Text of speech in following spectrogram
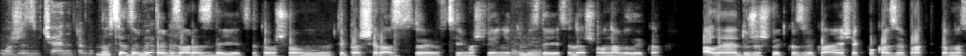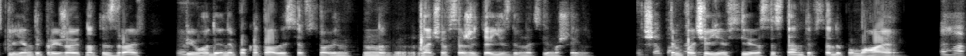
Може, звичайно, треба Ну, це тобі так зараз здається, тому що ти перший раз е, в цій машині, тобі Мгм. здається, да, що вона велика. Але дуже швидко звикаєш, як показує практика, в нас клієнти приїжджають на тест-драйв, Мгм. півгодини покаталися, все, він наче все життя їздив на цій машині. Ну, що, Тим погнали? паче є всі асистенти, все допомагає. Ага.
